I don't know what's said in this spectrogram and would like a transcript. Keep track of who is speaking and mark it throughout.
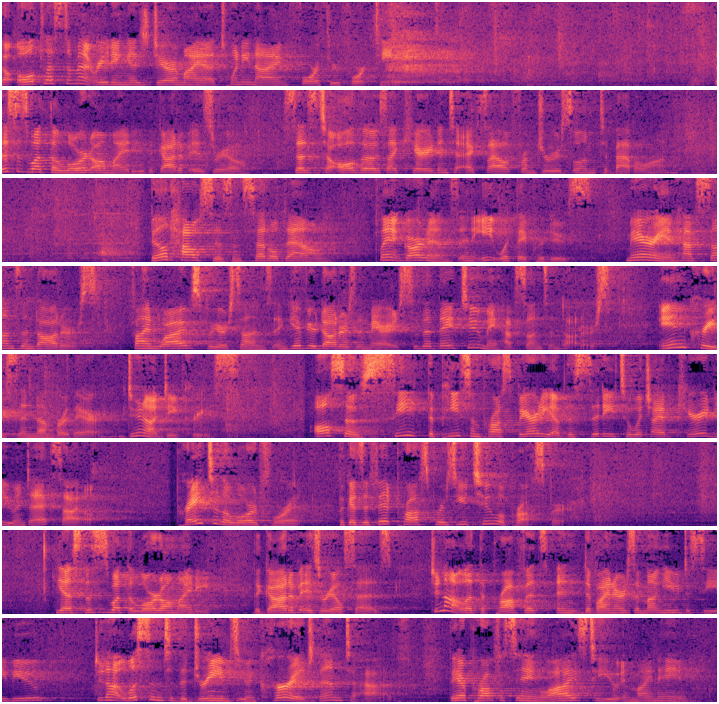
Speaker 1: The Old Testament reading is Jeremiah 29 4 through 14. This is what the Lord Almighty, the God of Israel, says to all those I carried into exile from Jerusalem to Babylon Build houses and settle down, plant gardens and eat what they produce, marry and have sons and daughters. Find wives for your sons and give your daughters in marriage so that they too may have sons and daughters. Increase in number there, do not decrease. Also, seek the peace and prosperity of the city to which I have carried you into exile. Pray to the Lord for it, because if it prospers, you too will prosper. Yes, this is what the Lord Almighty, the God of Israel, says Do not let the prophets and diviners among you deceive you. Do not listen to the dreams you encourage them to have. They are prophesying lies to you in my name.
